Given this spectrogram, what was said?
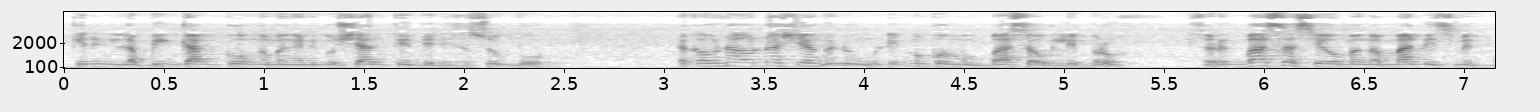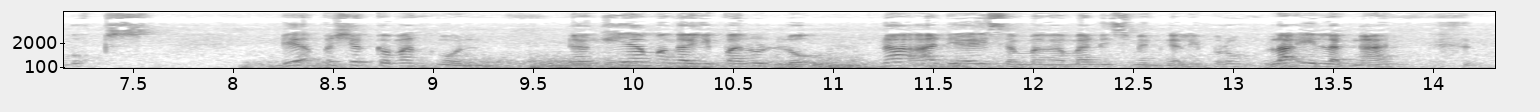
kining labing kangko nga mga negosyante din sa Subo. Nakauna na siya nganong di man ko magbasa og libro. So nagbasa siya og mga management books. Diya pa siya kamatngon ng iya mga gipanudlo naa diay sa mga management nga libro. Nga.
